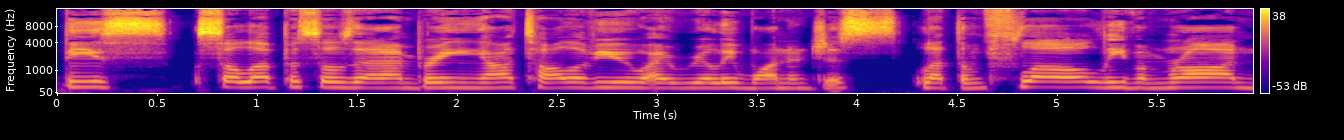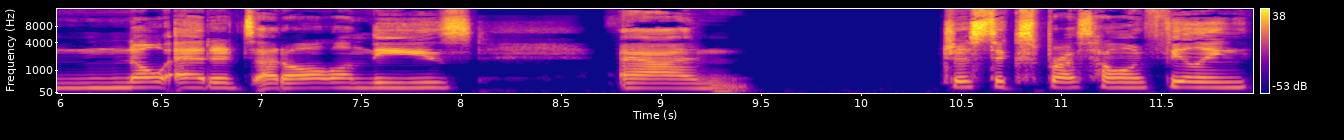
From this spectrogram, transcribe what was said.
these solo episodes that I'm bringing out to all of you, I really want to just let them flow, leave them raw, no edits at all on these, and just express how I'm feeling.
